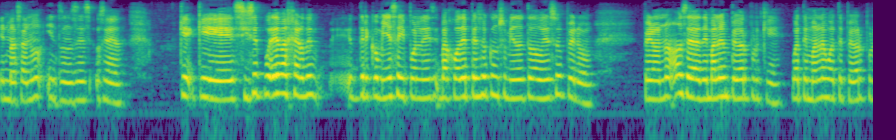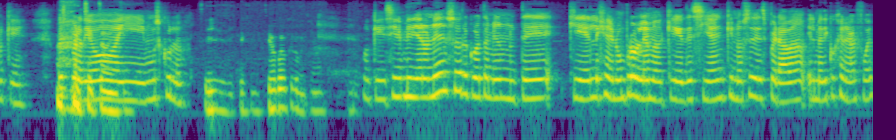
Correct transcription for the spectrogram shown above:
en masa no. Y entonces, o sea, que, que sí se puede bajar de, entre comillas, ahí ponle, bajó de peso consumiendo todo eso, pero, pero no, o sea, de mal en peor porque Guatemala, Guate peor porque pues perdió ahí músculo. Sí, sí, sí, que- sí, sí me acuerdo que lo mencionaste. Ok, sí, me dieron eso. Recuerdo también noté que le generó un problema que decían que no se esperaba, el médico general fue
